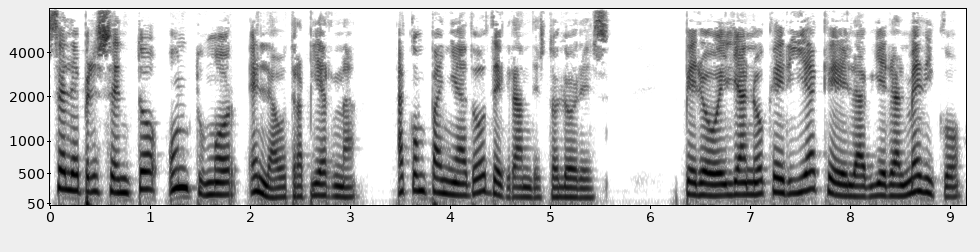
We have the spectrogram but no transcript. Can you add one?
se le presentó un tumor en la otra pierna, acompañado de grandes dolores. Pero ella no quería que la viera el médico.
